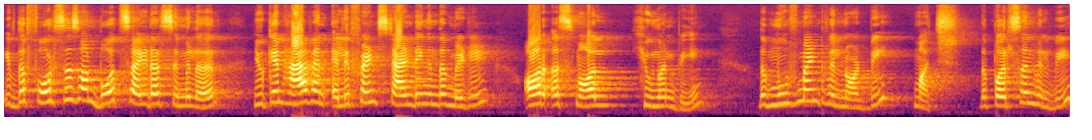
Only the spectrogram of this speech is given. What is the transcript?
if the forces on both sides are similar you can have an elephant standing in the middle or a small human being the movement will not be much the person will be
